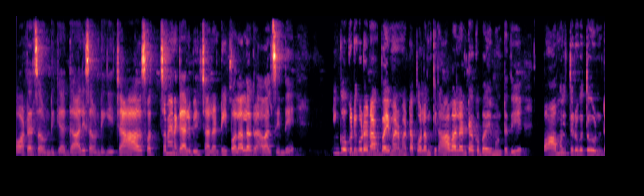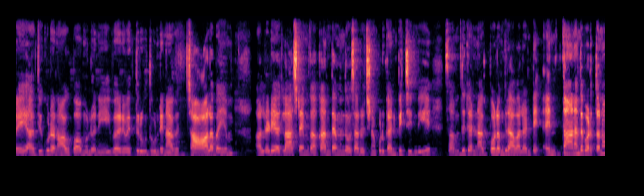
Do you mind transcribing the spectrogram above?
వాటర్ సౌండ్కి ఆ గాలి సౌండ్కి చాలా స్వచ్ఛమైన గాలి పీల్చాలంటే ఈ పొలాల్లోకి రావాల్సిందే. ఇంకొకటి కూడా నాకు భయం అనమాట పొలంకి రావాలంటే ఒక భయం ఉంటుంది. పాములు తిరుగుతూ ఉంటాయి అది కూడా నాగుపాములు అని. ఇవి తిరుగుతూ ఉంటే నాకు చాలా భయం. ఆల్రెడీ లాస్ట్ టైం కాక అంతకుముందు ఒకసారి వచ్చినప్పుడు కనిపించింది. సో అందుకని నాకు పొలంకి రావాలంటే ఎంత ఆనందపడతానో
